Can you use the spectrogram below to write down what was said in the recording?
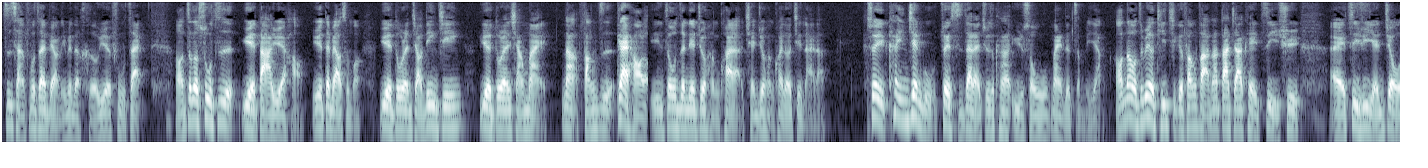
资产负债表里面的合约负债。好，这个数字越大越好，因为代表什么？越多人缴定金，越多人想买，那房子盖好了，营收认列就很快了，钱就很快都进来了。所以看银建股最实在的就是看它预收卖的怎么样。好，那我这边有提几个方法，那大家可以自己去，哎，自己去研究。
